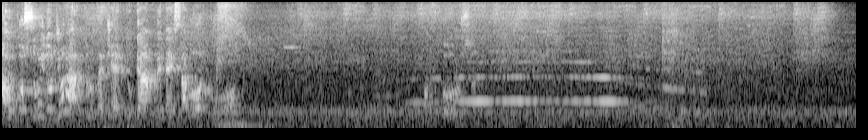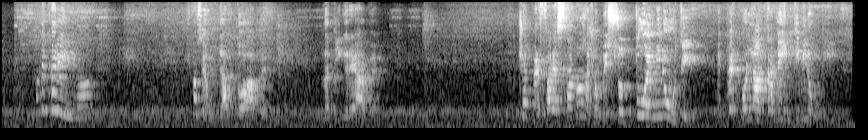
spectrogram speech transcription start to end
Ah, ho costruito un giocattolo, beh certo, gambe, testa, corpo, oh. Of course. Ma che carino! Cos'è un gatto ape? Una tigre ape? Cioè per fare sta cosa ci ho messo due minuti! E per quell'altra 20 minuti!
